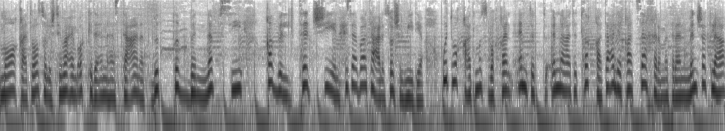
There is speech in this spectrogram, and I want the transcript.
مواقع التواصل الاجتماعي مؤكدة أنها استعانت بالطب النفسي قبل تدشين حساباتها على ال social media وتوقعت مسبقا أن تت... أنها تتلقى تعليقات ساخرة مثلا من شكلها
